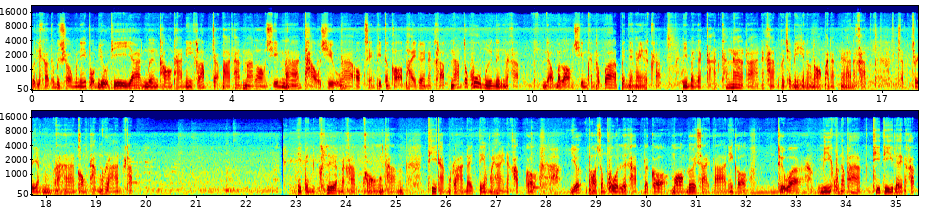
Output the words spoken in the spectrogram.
วัสดีครับท่านผู้ชมวันนี้ผมอยู่ที่ย่านเมืองทองธานีครับ จะพาท่านมาลองชิมร้านเถ่าชิว ถ้าออกเสียงผิดต้องขออภัยด้วยนะครับ น้ำเต้าหู้มือหนึ่งนะครับ เดี๋ยวมาลองชิมกันครับว่าเป็นยังไงนะครับ มีบรรยากาศข้างหน้าร้านนะครับ ก็จะมีน้องๆพนักงานนะครับจัดเตรียมอาหารของทางร้านครับ นี่เป็นเครื่องนะครับของทางที่ทางร้านได้เตรียมไว้ให้นะครับ ก็เยอะพอสมควรเลยครับ แล้วก็มองด้วยสายตานี่ก็ถือว่ามีคุณภาพที่ดีเลยนะครับ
